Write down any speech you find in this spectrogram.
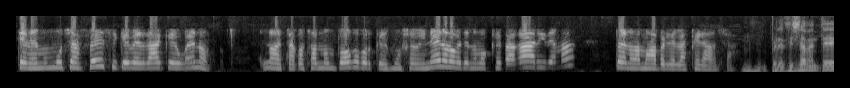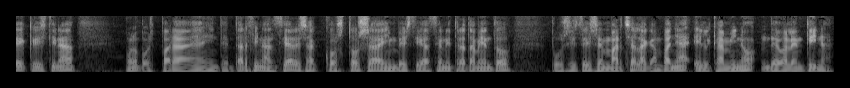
Tenemos mucha fe, sí que es verdad que, bueno, nos está costando un poco porque es mucho dinero lo que tenemos que pagar y demás, pero no vamos a perder la esperanza. Precisamente, Cristina, bueno, pues para intentar financiar esa costosa investigación y tratamiento, pusisteis en marcha la campaña El Camino de Valentina.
